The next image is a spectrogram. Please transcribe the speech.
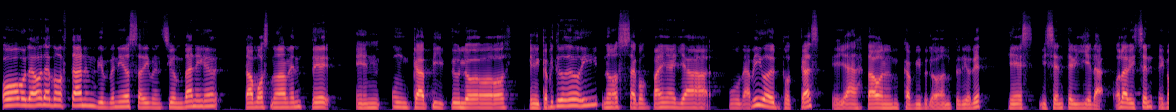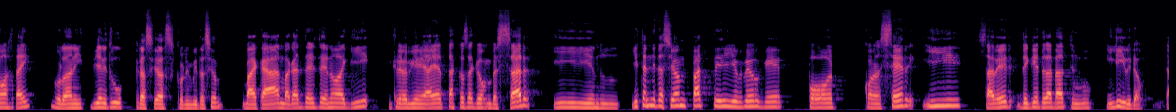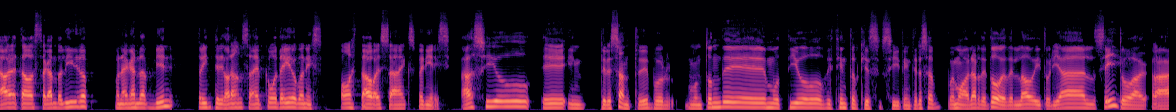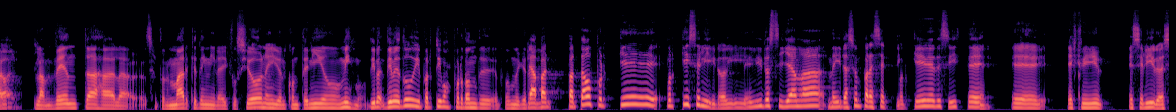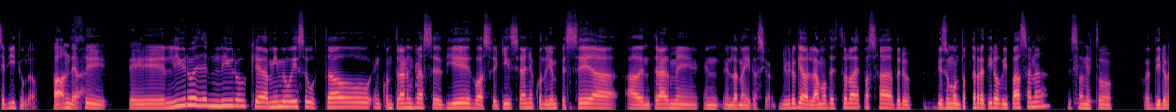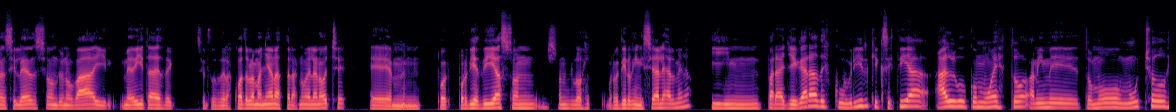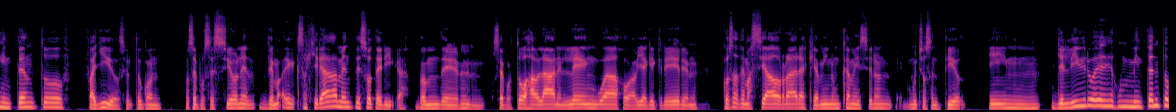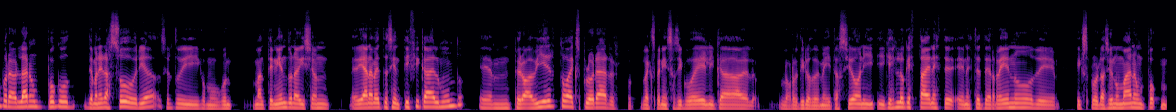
Hola, hola, ¿cómo están? Bienvenidos a Dimensión Daniver. Estamos nuevamente en un capítulo. En el capítulo de hoy nos acompaña ya un amigo del podcast, que ya ha estado en un capítulo anterior, que es Vicente Villera. Hola Vicente, ¿cómo estáis? Hola Dani, bien y tú, gracias por la invitación. Bacán, bacán tenerte de nuevo aquí. Creo que hay estas cosas que conversar y, esta invitación parte yo creo que por conocer y saber de qué trata tu libro. Ahora estamos sacando libros, una ganas bien, estoy interesado en saber cómo te ha ido con eso. ¿Cómo ha estado esa experiencia? Ha sido eh, interesante por un montón de motivos distintos que si te interesa podemos hablar de todo, desde el lado editorial, Sí, a, las ventas, a la, ¿cierto? el marketing y las difusiones y el contenido mismo. Dime, dime tú y partimos por donde, por donde quieras. Ya, par- partamos por qué, por qué ese libro. El, el libro se llama Meditación para escépticos. ¿Por qué decidiste eh, escribir ese libro, ese título? ¿Para dónde va? Sí, eh, el libro es el libro que a mí me hubiese gustado encontrarme hace 10 o hace 15 años cuando yo empecé a, a adentrarme en, en la meditación. Yo creo que hablamos de esto la vez pasada, pero yo hice un montón de retiros vipassana, que son estos retiros en silencio donde uno va y medita desde, ¿cierto? desde las 4 de la mañana hasta las 9 de la noche. em, por, por 10 días son, son los retiros iniciales al menos. Y mm, para llegar a descubrir que existía algo como esto, a mí me tomó muchos intentos fallidos, ¿cierto? Con, no sé, posesiones exageradamente esotéricas, donde, Ujú. no sé, pues todos hablaban en lenguas o había que creer en cosas demasiado raras que a mí nunca me hicieron mucho sentido. Y, mm, y el libro es un intento por hablar un poco de manera sobria, ¿cierto? Y como manteniendo una visión medianamente científica del mundo, em, pero abierto a explorar la experiencia psicodélica, los retiros de meditación y, y qué es lo que está en este, en este terreno de exploración humana un poco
